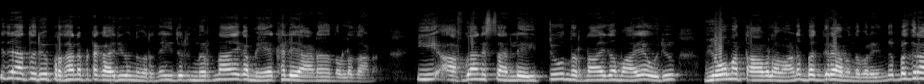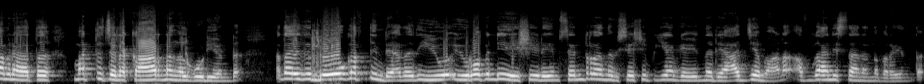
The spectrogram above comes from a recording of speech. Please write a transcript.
ഇതിനകത്തൊരു പ്രധാനപ്പെട്ട കാര്യം എന്ന് പറഞ്ഞാൽ ഇതൊരു നിർണായക മേഖലയാണ് എന്നുള്ളതാണ്. ഈ അഫ്ഗാനിസ്ഥാനിലെ ഏറ്റവും നിർണായകമായ ഒരു വ്യോമ താവളമാണ് ബഗ്രാം എന്ന് പറയുന്നത്. ബഗ്രാമിനകത്ത് മറ്റു ചില കാരണങ്ങൾ കൂടിയുണ്ട്. അതായത് ലോകത്തിന്റെ അതായത് യു യൂറോപ്പിന്റെയും ഏഷ്യയുടെയും സെന്റർ എന്ന് വിശേഷിപ്പിക്കാൻ കഴിയുന്ന രാജ്യമാണ് അഫ്ഗാനിസ്ഥാൻ എന്ന് പറയുന്നത്.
